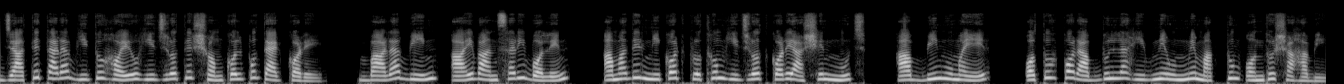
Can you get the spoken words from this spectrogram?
যাতে তারা ভীত হয়েও হিজরতের সংকল্প ত্যাগ করে। বারা বিন আয়েব আনসারি বলেন, আমাদের নিকট প্রথম হিজরত করে আসেন মুচ আব বিন উমায়ের অতঃপর আবদুল্লাহ ইবনে উম্মে মাকতুম অন্ধ সাহাবি।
